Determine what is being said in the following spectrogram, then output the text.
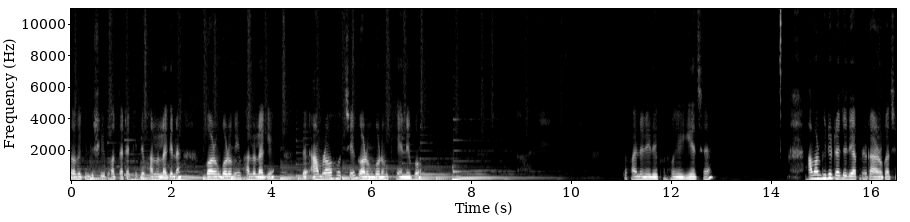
তবে কিন্তু সেই ভর্তাটা খেতে ভালো লাগে না, গরম গরমই ভালো লাগে। তো আমরাও হচ্ছে গরম গরম খেয়ে নেব। তো ফাইনালি দেখুন হয়ে গিয়েছে। আমার ভিডিওটা যদি আপনার কারোর কাছে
